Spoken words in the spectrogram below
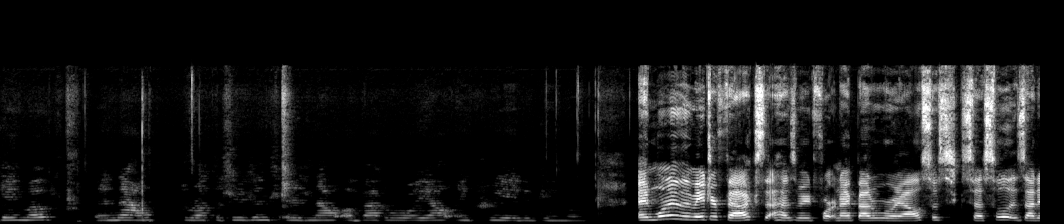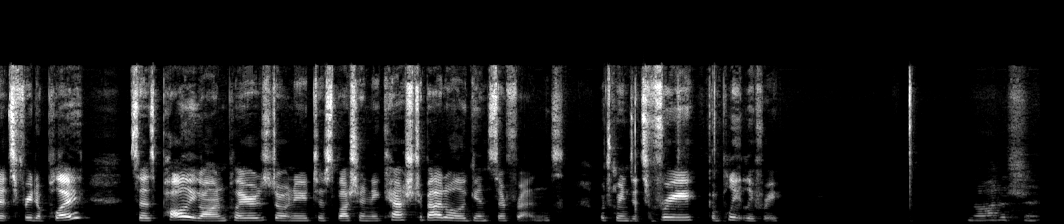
game mode, and now throughout the seasons it is now a battle royale and creative game mode. And one of the major facts that has made Fortnite Battle Royale so successful is that it's free to play. It says Polygon players don't need to splash any cash to battle against their friends, which means it's free, completely free. Not a cent.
